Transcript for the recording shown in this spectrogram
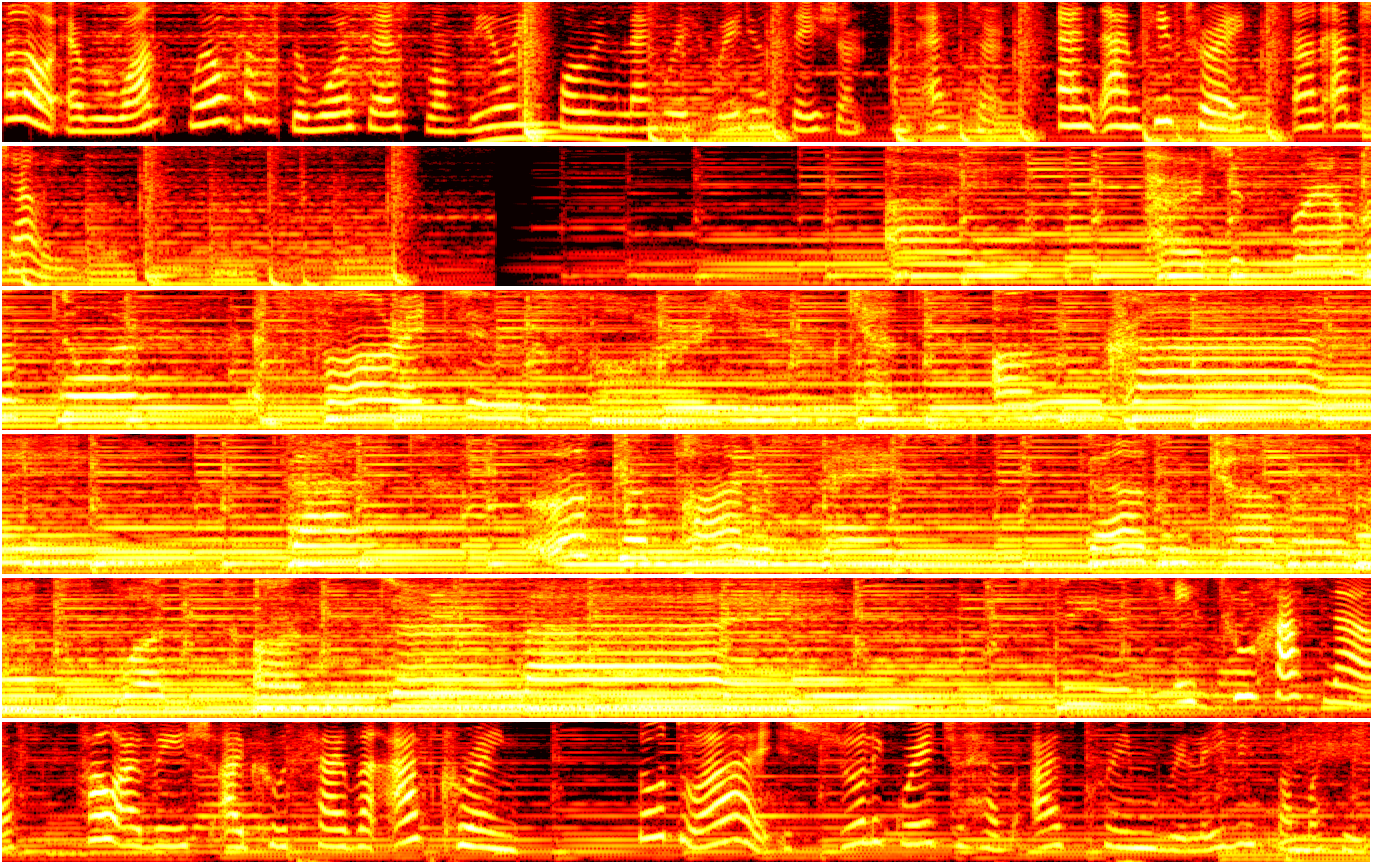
Hello everyone, welcome to the Voices from VOE Foreign Language Radio Station. I'm Esther. And I'm History. And I'm Shelly. I heard you slam the door and fall right to the doesn't cover up what's underlying. Seeing you It's too hot now. How I wish I could have an ice cream. So do I. It's really great to have ice cream relieving summer heat.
